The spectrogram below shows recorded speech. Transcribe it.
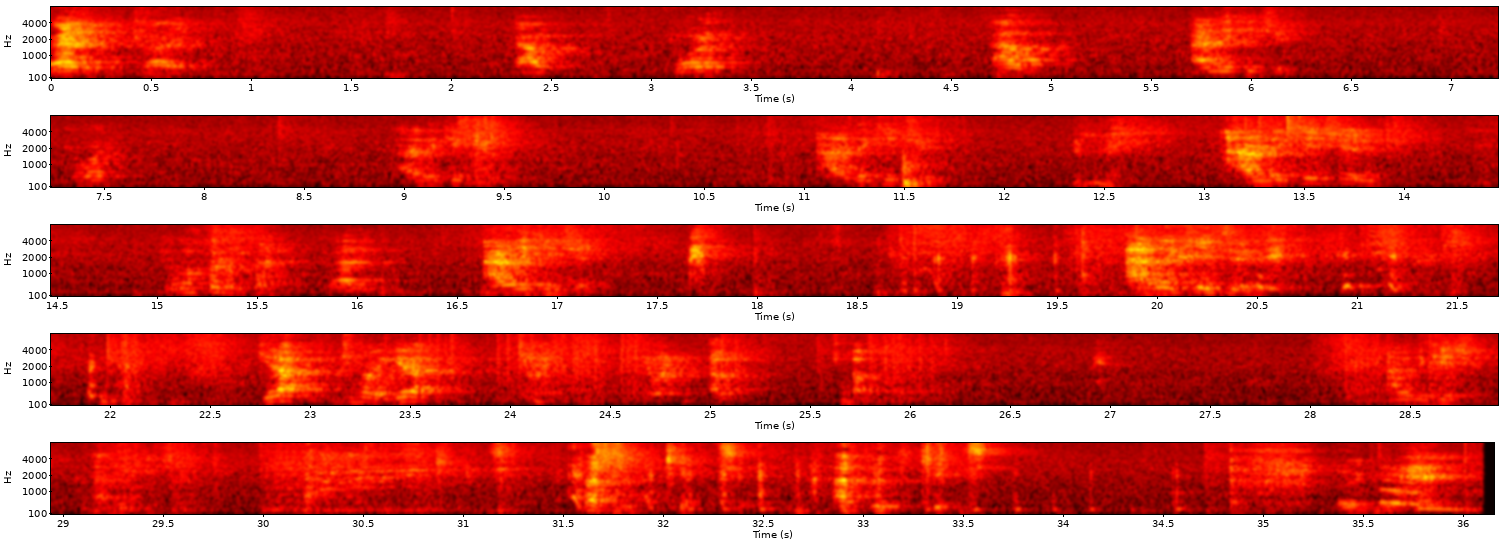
Riley, Riley. Out. Go. Out. Out of the kitchen. Come on. Out of the kitchen. Out of the kitchen. Out of the kitchen. Come on, Riley. Out of the kitchen. Out of the kitchen. Get up. Come on, get up. Come on, come on, up, up. Out of the kitchen. out of the kitchen. Out of the kitchen. Okay.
